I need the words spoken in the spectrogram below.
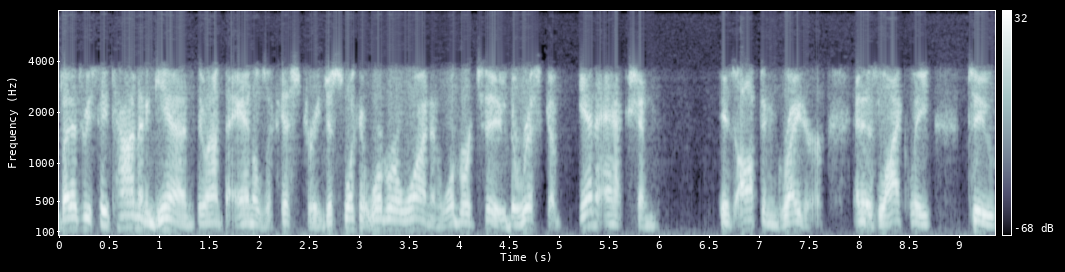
But as we see time and again throughout the annals of history, just look at World War One and World War Two. The risk of inaction is often greater and is likely to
